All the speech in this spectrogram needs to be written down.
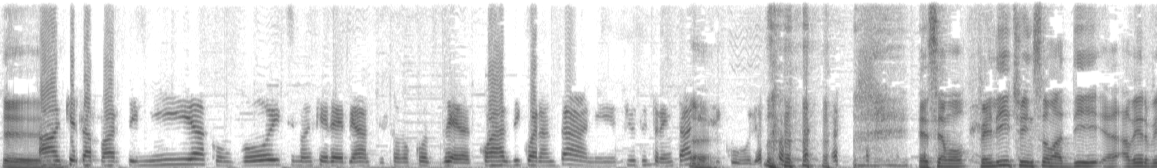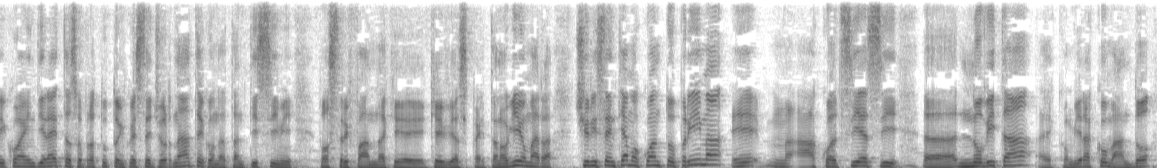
Eh... Anche da parte mia, con voi, ci mancherebbe, anzi sono cos'è, quasi 40 anni, più di 30 anni eh. sicuro. e siamo felici insomma di eh, avervi qua in diretta, soprattutto in queste giornate, con tantissimi vostri fan che, che vi aspettano. Guiomar, ci risentiamo quanto prima e mh, mm, a qualsiasi uh, novità, ecco, mi raccomando,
